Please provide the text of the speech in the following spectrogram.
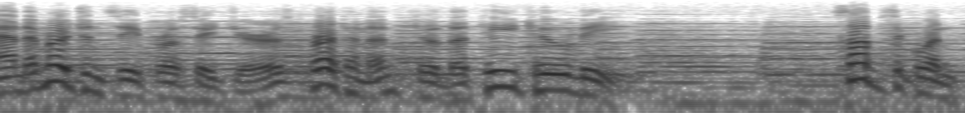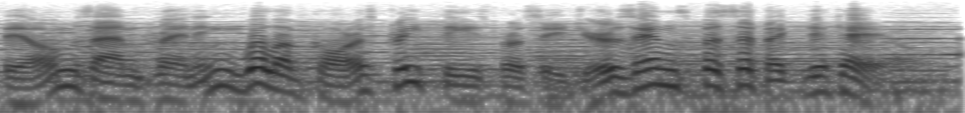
and emergency procedures pertinent to the T-2V. Subsequent films and training will, of course, treat these procedures in specific detail.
